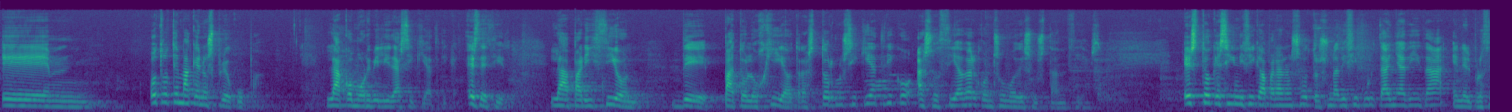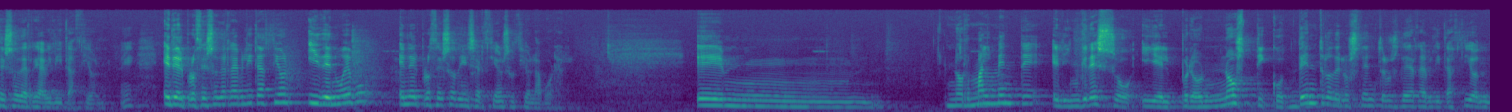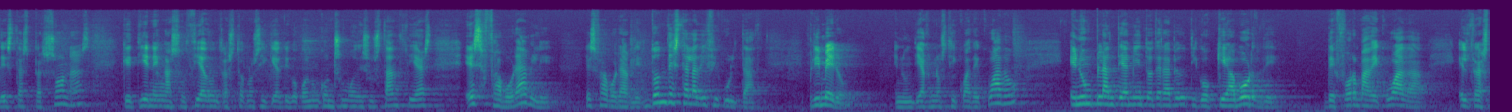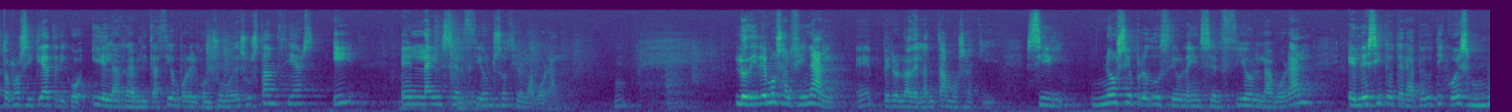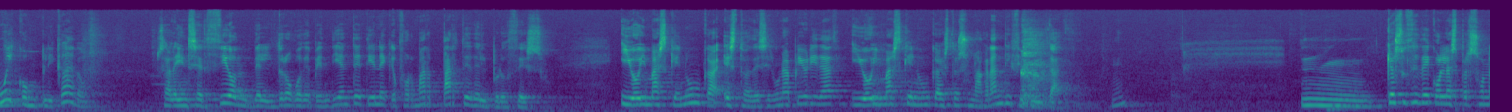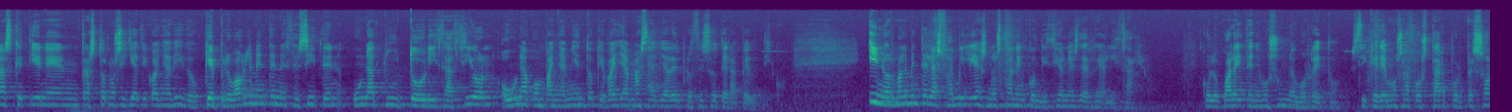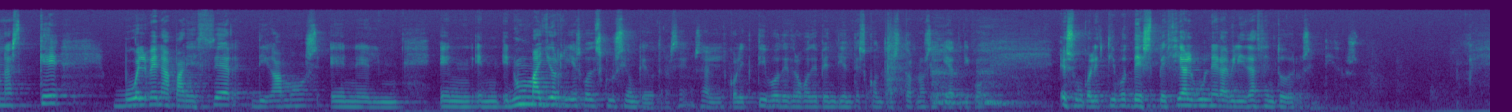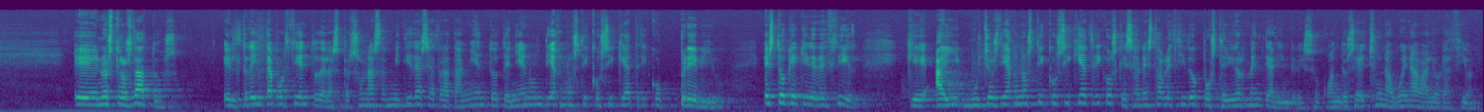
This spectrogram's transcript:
Eh, otro tema que nos preocupa, la comorbilidad psiquiátrica, es decir, la aparición de patología o trastorno psiquiátrico asociado al consumo de sustancias. ¿Esto qué significa para nosotros? Una dificultad añadida en el proceso de rehabilitación. ¿eh? En el proceso de rehabilitación y, de nuevo, en el proceso de inserción sociolaboral. Em, normalmente el ingreso y el pronóstico dentro de los centros de rehabilitación de estas personas que tienen asociado un trastorno psiquiátrico con un consumo de sustancias es favorable, es favorable. ¿Dónde está la dificultad? Primero, en un diagnóstico adecuado, en un planteamiento terapéutico que aborde de forma adecuada el trastorno psiquiátrico y en la rehabilitación por el consumo de sustancias y en la inserción sociolaboral. Lo diremos al final, ¿eh? pero lo adelantamos aquí. Si no se produce una inserción laboral, el éxito terapéutico es muy complicado. O sea, la inserción del drogodependiente tiene que formar parte del proceso. Y hoy más que nunca esto ha de ser una prioridad y hoy más que nunca esto es una gran dificultad. Mm, ¿Qué sucede con las personas que tienen trastorno psiquiátrico añadido? Que probablemente necesiten una tutorización o un acompañamiento que vaya más allá del proceso terapéutico. Y normalmente las familias no están en condiciones de realizarlo. Con lo cual ahí tenemos un nuevo reto, si queremos apostar por personas que vuelven a aparecer, digamos, en, un mayor riesgo de exclusión que otras. ¿eh? O sea, el colectivo de drogodependientes con trastorno psiquiátrico es un colectivo de especial vulnerabilidad en todos los sentidos. Eh, nuestros datos. El 30% de las personas admitidas a tratamiento tenían un diagnóstico psiquiátrico previo. ¿Esto qué quiere decir? Que hay muchos diagnósticos psiquiátricos que se han establecido posteriormente al ingreso, cuando se ha hecho una buena valoración.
